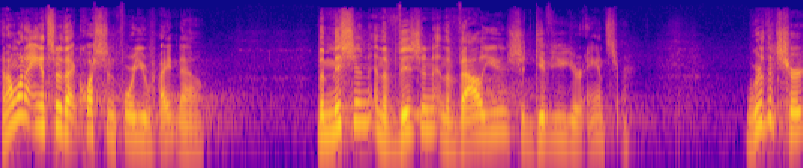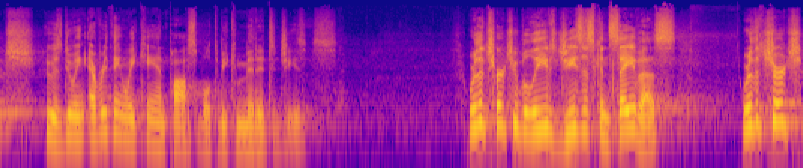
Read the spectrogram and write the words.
And I want to answer that question for you right now. The mission and the vision and the values should give you your answer. We're the church who is doing everything we can possible to be committed to Jesus. We're the church who believes Jesus can save us. We're the church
